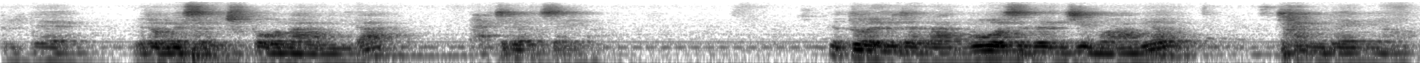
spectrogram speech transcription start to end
그럴 때 여러분의 삶 축복을 말합니다. 8절에 보세요. 뜻으로 이르자라 무엇이든지 뭐하며 참되며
